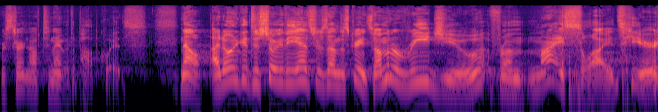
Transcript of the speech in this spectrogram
We're starting off tonight with a pop quiz. Now, I don't get to show you the answers on the screen, so I'm going to read you from my slides here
